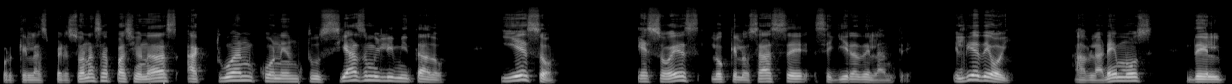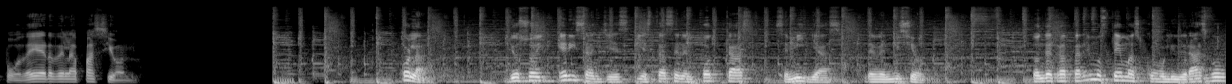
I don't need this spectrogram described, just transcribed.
Porque las personas apasionadas actúan con entusiasmo ilimitado y eso eso es lo que los hace seguir adelante. El día de hoy hablaremos del poder de la pasión. Hola, yo soy Eri Sánchez y estás en el podcast Semillas de Bendición, donde trataremos temas como liderazgo,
